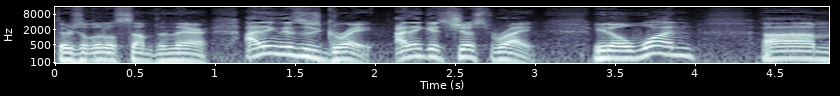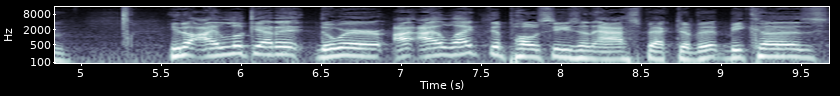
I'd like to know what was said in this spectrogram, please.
there's a little something there. I think this is great. I think it's just right. You know, one, um, you know, I look at it where I, I like the postseason aspect of it because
